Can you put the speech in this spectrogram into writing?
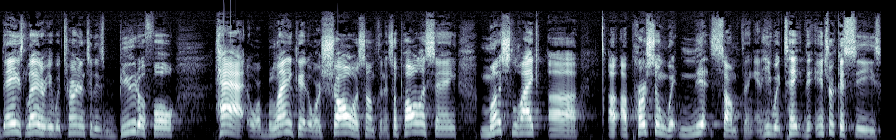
days later, it would turn into this beautiful hat or blanket or shawl or something. And so Paul is saying, much like a, a person would knit something, and he would take the intricacies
